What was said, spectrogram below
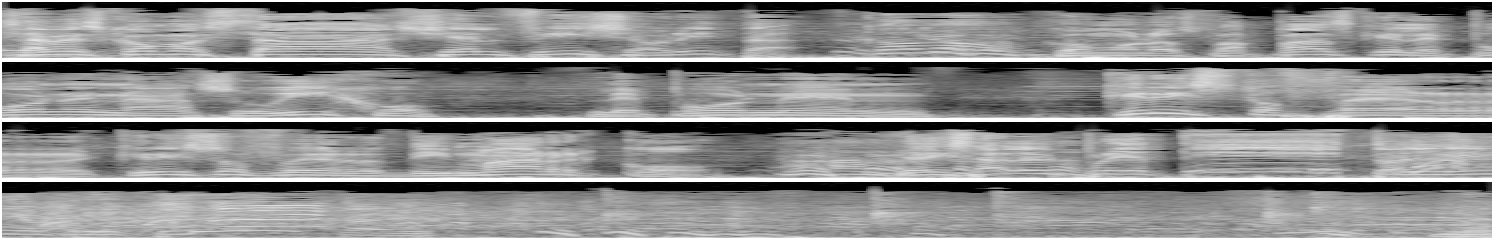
¿Sabes cómo está Shellfish ahorita? ¿Cómo? Como los papás que le ponen a su hijo, le ponen Christopher, Christopher Di Marco. Y ahí sale el prietito, el niño prietito. No.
